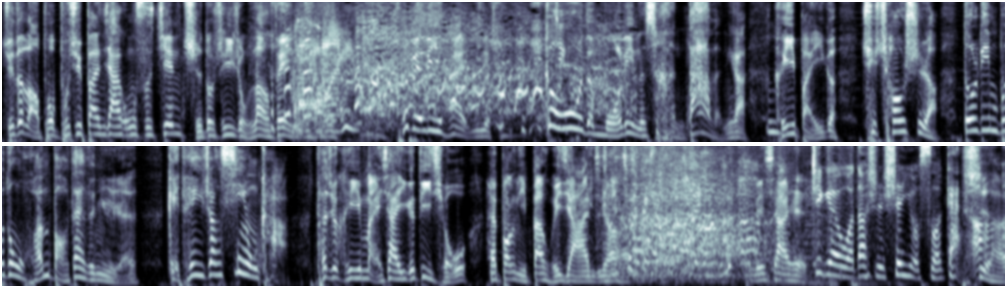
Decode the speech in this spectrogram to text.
觉得老婆不去搬家公司兼职都是一种浪费，你知道吗？特别厉害，你购物的魔力呢是很大的。你看，可以把一个去超市啊都拎不动环保袋的女人，给她一张信用卡，她就可以买下一个地球，还帮你搬回家，你知道吗？特别吓人。这个我倒是深有所感啊。是啊，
